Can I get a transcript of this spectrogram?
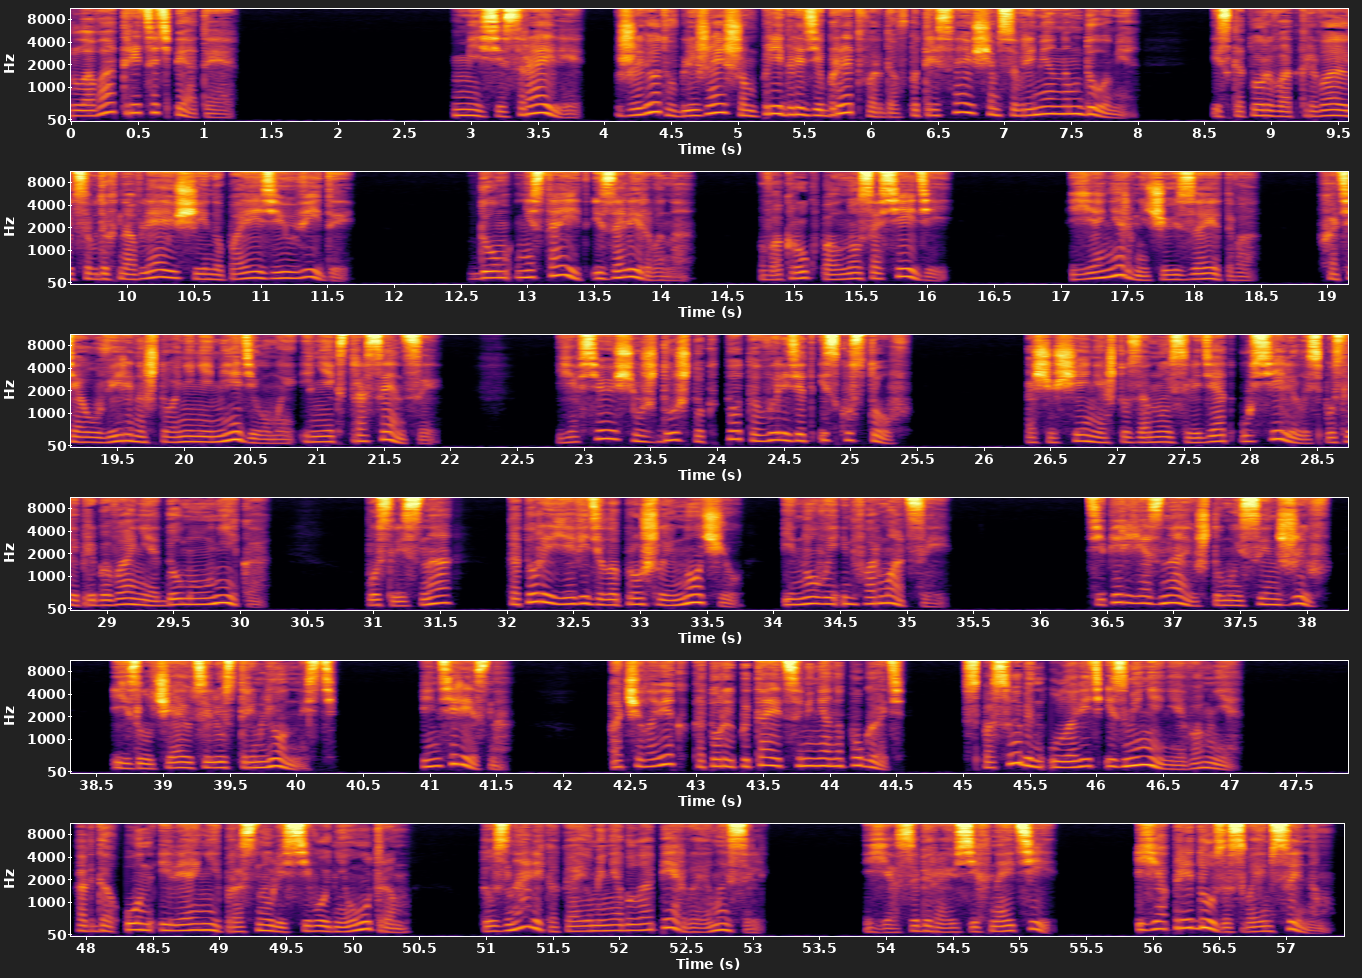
Глава 35. Миссис Райли живет в ближайшем пригороде Брэдфорда в потрясающем современном доме, из которого открываются вдохновляющие на поэзию виды. Дом не стоит изолированно. Вокруг полно соседей. Я нервничаю из-за этого, хотя уверена, что они не медиумы и не экстрасенсы. Я все еще жду, что кто-то вылезет из кустов. Ощущение, что за мной следят, усилилось после пребывания дома у Ника, после сна, который я видела прошлой ночью, и новой информации. Теперь я знаю, что мой сын жив, и излучаю целеустремленность. Интересно, а человек, который пытается меня напугать, способен уловить изменения во мне? Когда он или они проснулись сегодня утром, то знали, какая у меня была первая мысль. Я собираюсь их найти — я приду за своим сыном.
